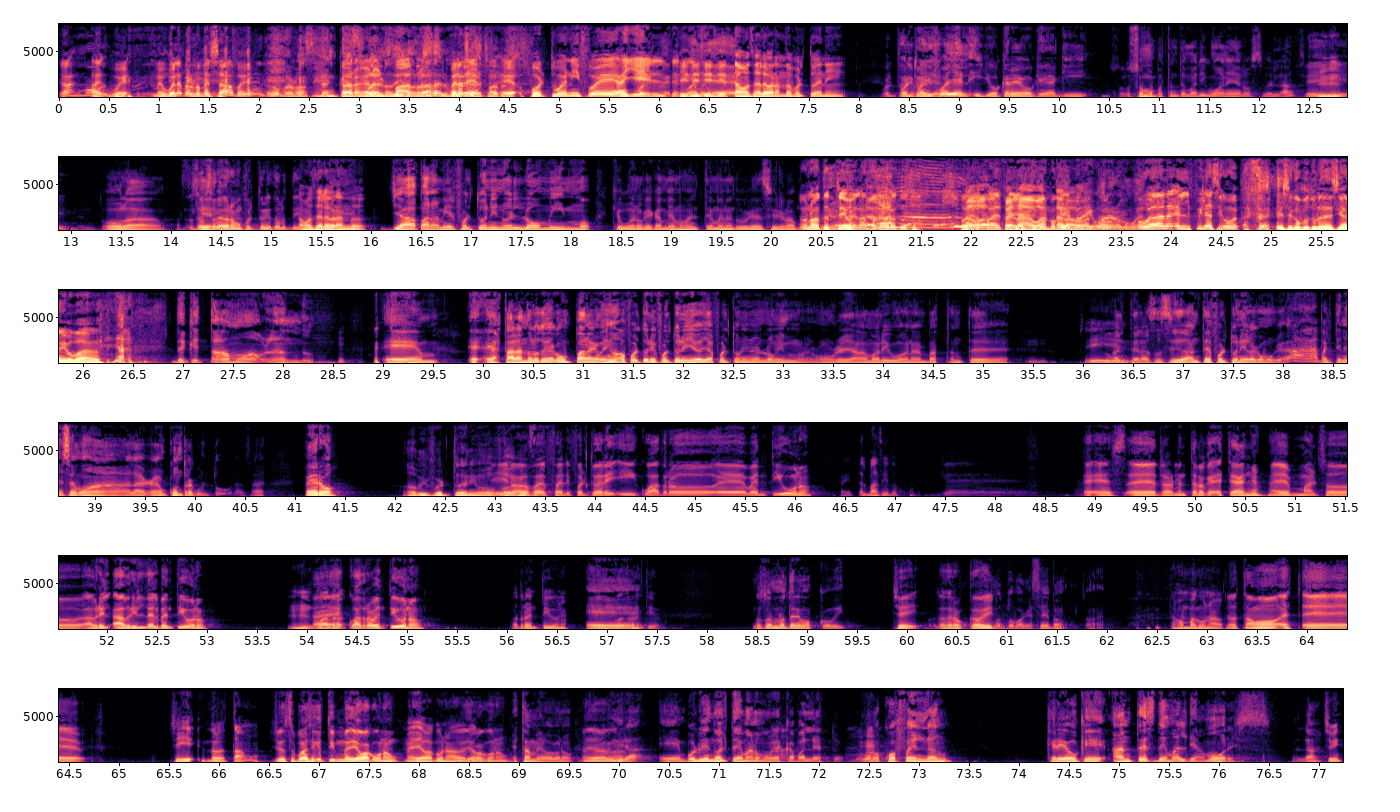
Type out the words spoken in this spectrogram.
Ah, ay, hue- me huele, pero no me sabe. No, pero así tan Cabrón, casual, el no digo olfato. nada del Espérate, muchacho. eh, 420 fue Oh, ayer. 420. Sí, sí, sí, sí, estamos celebrando por 20. Puerto Rico fue ayer y yo creo que aquí nosotros somos bastante marihuaneros, ¿verdad? Sí. En la- así Nosotros que celebramos Fortuny todos los días. Estamos celebrando. ya para mí el Fortuny no es lo mismo. Qué bueno que cambiamos el tema, no tuve que decir la No, no, te estoy velando, cabrón. tú- tú- voy a dar el file así como... Eso es como tú le decías a mi papá. ¿De qué estábamos hablando? eh, eh, hasta hablando el otro día con un pana que me dijo, ah, Fortuny, Fortuny, y yo, ya Fortuny no es lo mismo. Como que ya la marihuana es bastante Sí. parte de la sociedad. Antes Fortuny era como que, ah, pertenecemos a la contracultura, ¿sabes? Pero, Happy Fortuny, Sí, motherfuckers. no, fue Feliz Fortuny y 421 Ahí está el vasito. es eh, realmente lo que este año. Es marzo, abril, abril del 21. Ujú, O sea, cuatro- es 421. 421. Eh, 421. nosotros no tenemos COVID. Sí, lo tenemos COVID. Para que sepan. ¿sabes? Estamos vacunados. No estamos, este, eh, Sí, lo estamos. yo se puede decir que estoy medio vacunado. Medio vacunado. Medio ¿verdad? vacunado. Está medio vacunado. Medio Pues vacunado. mira, eh, volviendo al tema, no me voy a escapar de esto. Yo conozco a Fernán, creo que antes de Mal de Amores, ¿verdad? Sí.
